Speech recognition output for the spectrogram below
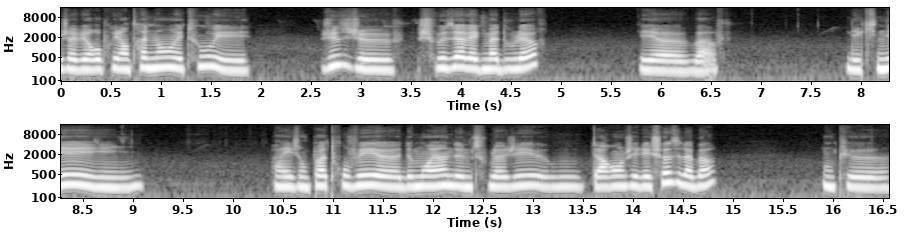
j'avais repris l'entraînement et tout et juste je, je faisais avec ma douleur. Et bah, les kinés, ils, bah, ils ont pas trouvé euh, de moyen de me soulager euh, ou d'arranger les choses là-bas. Donc, euh,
